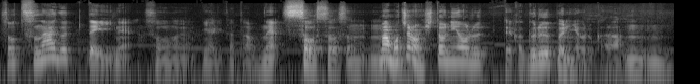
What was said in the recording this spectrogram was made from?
そうつなぐっていいね。そのやり方をね。そうそうそう,、まあもちろん人によるっていうかグループによるから、うんうん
